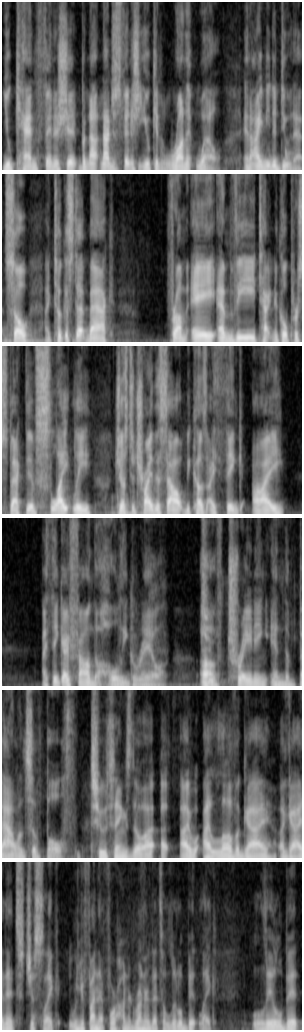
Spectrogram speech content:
you can finish it, but not not just finish it. You can run it well, and I need to do that. So I took a step back from a MV technical perspective slightly just to try this out because I think I I think I found the holy grail of training in the balance of both. two things though. I, I I love a guy, a guy that's just like when you find that 400 runner that's a little bit like little bit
